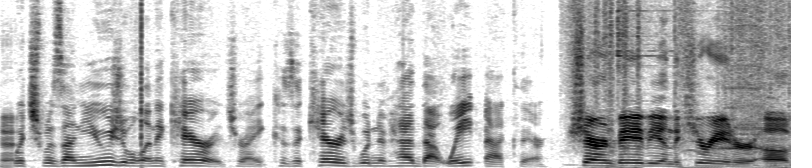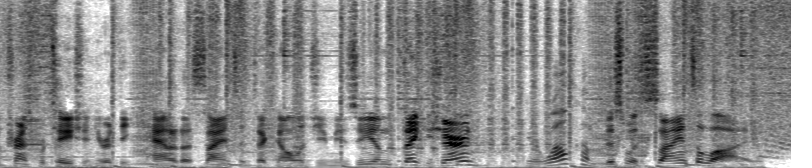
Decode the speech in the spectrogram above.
yeah. which was unusual in a carriage, right? Because a carriage wouldn't have had that weight back there. Sharon Babian the curator of transportation here at the Canada Science and Technology Museum. Thank you, Sharon. You're welcome. This was Science Alive.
